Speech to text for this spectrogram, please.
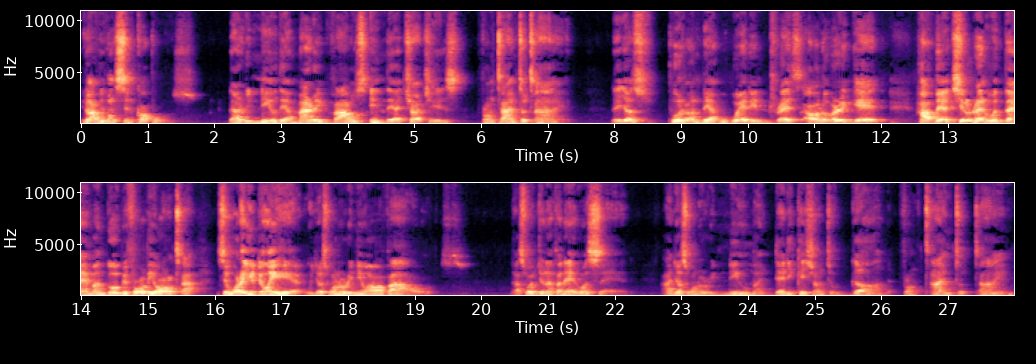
You know, I've even seen couples that renew their marriage vows in their churches from time to time. They just put on their wedding dress all over again, have their children with them, and go before the altar. Say, what are you doing here? We just want to renew our vows. That's what Jonathan Edwards said. I just want to renew my dedication to God from time to time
